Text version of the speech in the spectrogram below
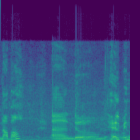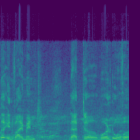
Nabha and help in the environment that uh, world over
